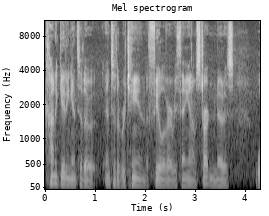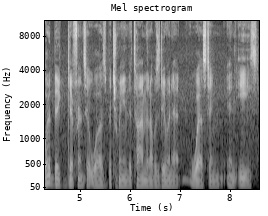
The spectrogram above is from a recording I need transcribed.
kind of getting into the into the routine and the feel of everything, and I'm starting to notice what a big difference it was between the time that I was doing at West and, and East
